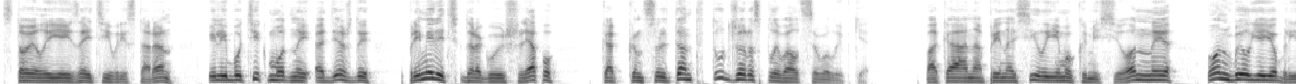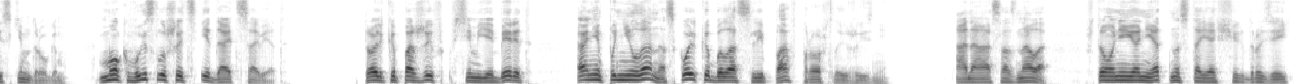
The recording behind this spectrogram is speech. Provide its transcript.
Стоило ей зайти в ресторан или бутик модной одежды, примерить дорогую шляпу, как консультант тут же расплывался в улыбке. Пока она приносила ему комиссионные, он был ее близким другом, мог выслушать и дать совет. Только пожив в семье Берет, Аня поняла, насколько была слепа в прошлой жизни. Она осознала, что у нее нет настоящих друзей,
